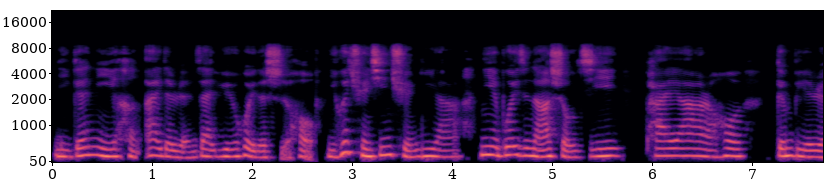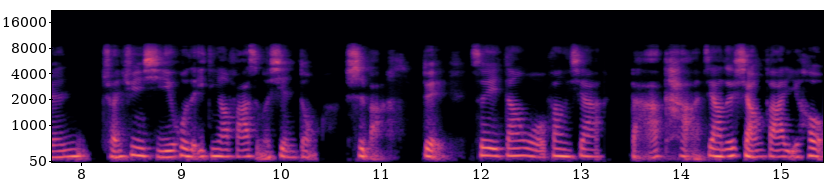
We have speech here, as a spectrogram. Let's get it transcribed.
你跟你很爱的人在约会的时候，你会全心全意啊，你也不会一直拿手机拍啊，然后跟别人传讯息或者一定要发什么线动，是吧？对，所以当我放下打卡这样的想法以后，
